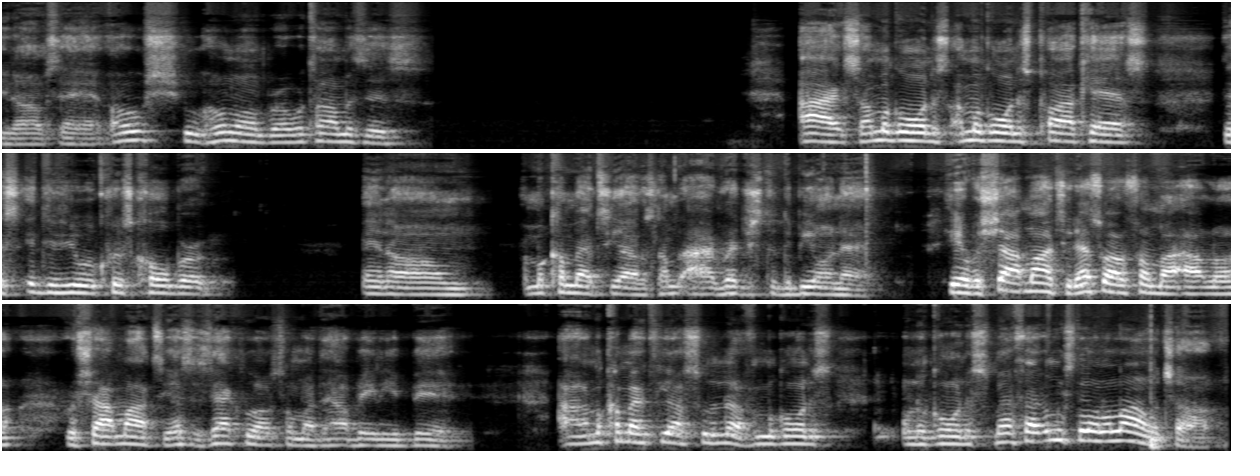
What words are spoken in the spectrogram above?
You know what I'm saying? Oh shoot, hold on, bro. What time is this? All right, so I'm gonna go on this. I'm gonna go on this podcast, this interview with Chris Colbert, and um, I'm gonna come back to y'all. I registered to be on that. Yeah, Rashad Monty. That's what I was talking about, Outlaw. Rashad Monty. That's exactly what I was talking about, the Albanian beard. I'm gonna come back to y'all soon enough. I'm gonna go on this. I'm gonna go on this. Matter of fact, let me stay on the line with y'all.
